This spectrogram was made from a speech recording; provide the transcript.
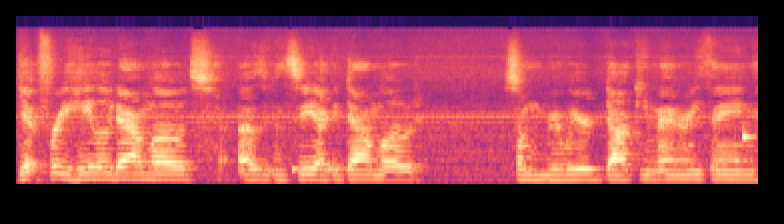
Get free Halo downloads. As you can see, I could download some weird documentary thing.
